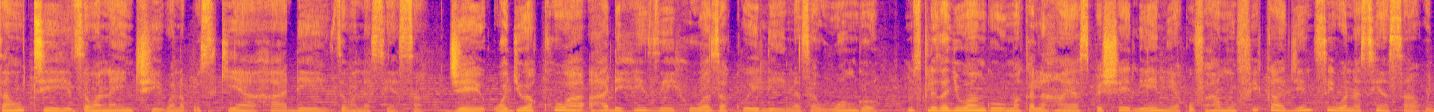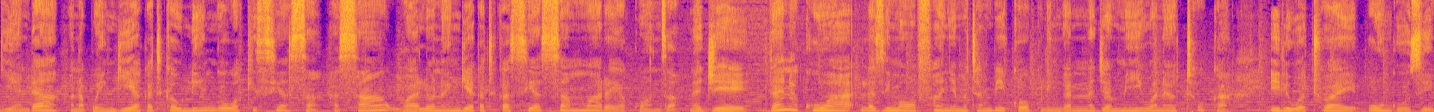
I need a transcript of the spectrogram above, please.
Sauti za wananchi wanaposikia ahadi za wanasiasa. Je, wajua kuwa ahadi hizi huwa za kweli na za uongo? Msikilizaji wangu, makala haya spesheli ni ya kufahamu fika jinsi wanasiasa hujiandaa wanapoingia katika ulingo wa kisiasa, hasa wale wanaoingia katika siasa mara ya kwanza. Na je, dhana kuwa lazima wafanye matambiko kulingana na jamii wanayotoka ili watwae uongozi.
